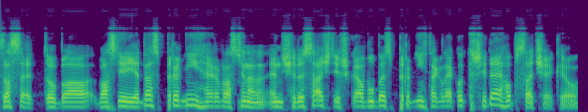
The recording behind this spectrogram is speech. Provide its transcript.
Zase to byla vlastně jedna z prvních her vlastně na N64 a vůbec prvních takhle jako 3D hopsaček. Jo.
